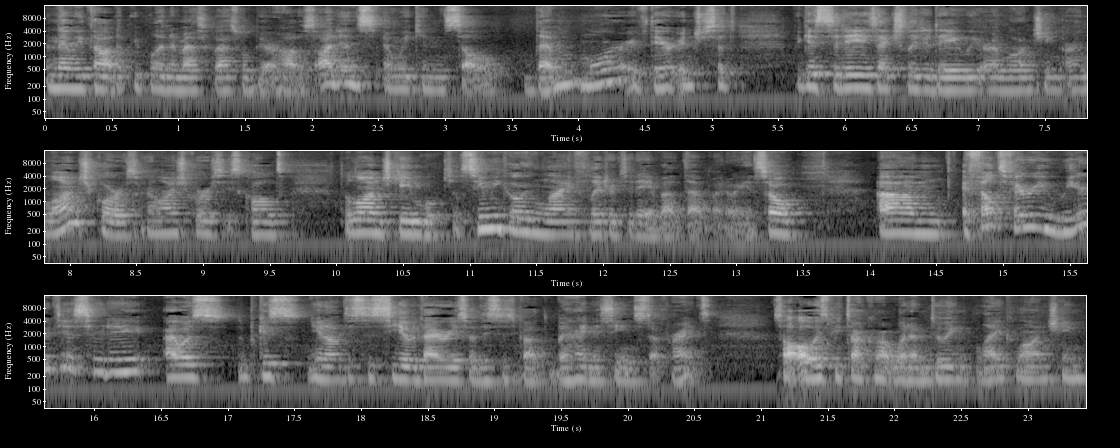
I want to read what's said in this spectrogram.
And then we thought the people in the masterclass will be our hottest audience and we can sell them more if they're interested. Because today is actually the day we are launching our launch course. Our launch course is called the launch game book. You'll see me going live later today about that, by the way. So um, it felt very weird yesterday. I was because you know this is CEO diary, so this is about behind the scenes stuff, right? So I'll always be talking about what I'm doing, like launching.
